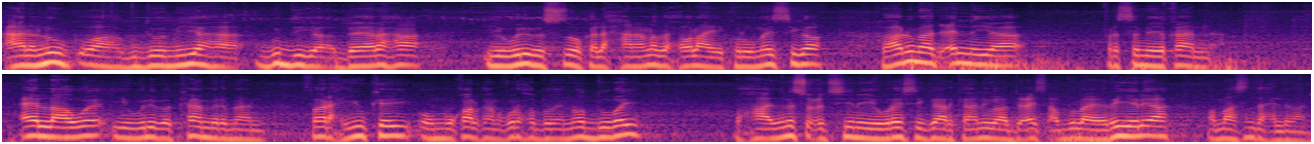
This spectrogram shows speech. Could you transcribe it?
caananuug oo ah guddoomiyaha guddiga beeraha iyo weliba sidoo kale xanaanada xoolaha iyo kalluumaysiga waxaan u mahad celinayaa farsamo yaqaan ceelaawe iyo weliba cameraman farax u k oo muuqaalkan quruxda badan inoo duubay. Waxaa idinla socodsiinaya waraysi gaarka anigoo cabdicays cabdullaahi riyali ah. Waa mahadsantaha xildhibaan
